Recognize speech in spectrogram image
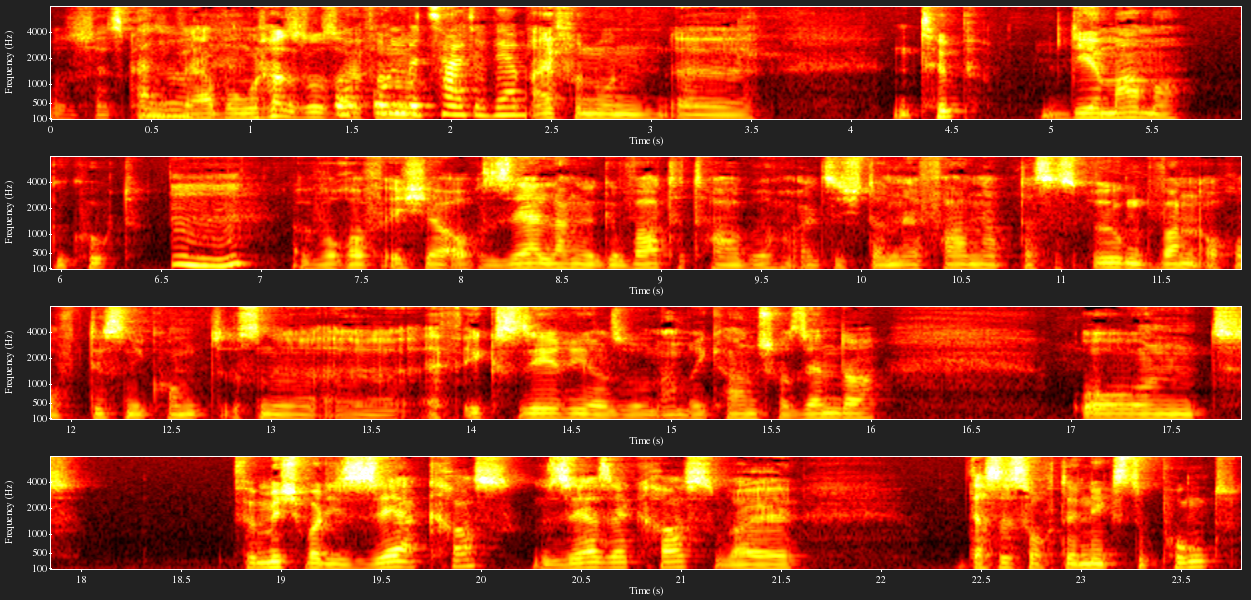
das ist jetzt keine also, Werbung oder so, ist einfach unbezahlte nur, Werbung. Einfach nur ein, äh, ein Tipp, Dear Mama geguckt, mhm. worauf ich ja auch sehr lange gewartet habe, als ich dann erfahren habe, dass es irgendwann auch auf Disney kommt, ist eine äh, FX-Serie, also ein amerikanischer Sender und für mich war die sehr krass, sehr, sehr krass, weil das ist auch der nächste Punkt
